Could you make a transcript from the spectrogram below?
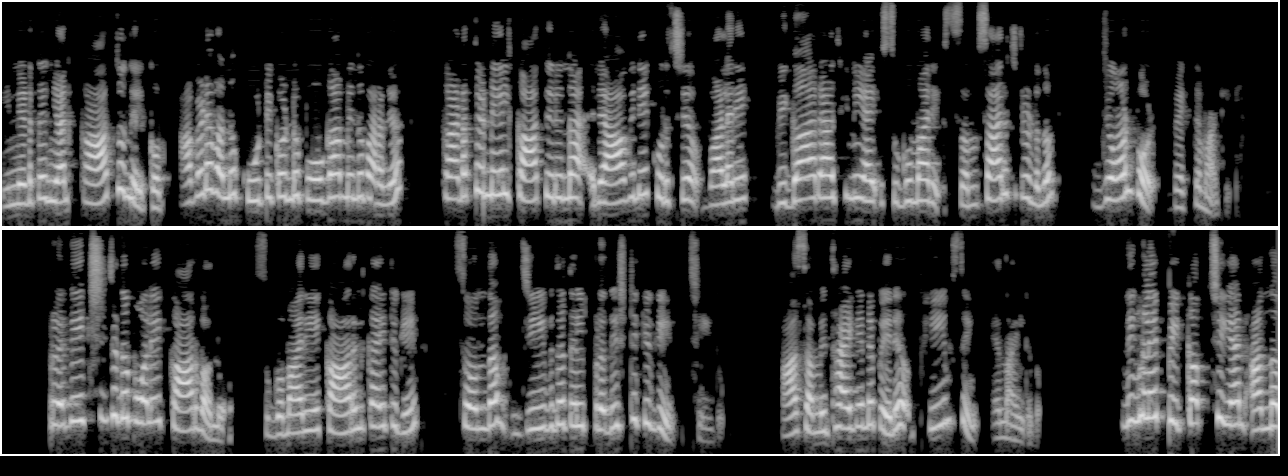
ഇന്നിടത്ത് ഞാൻ കാത്തു നിൽക്കും. അവിടെ വന്ന് കൂട്ടിക്കൊണ്ടു പോകാമെന്ന് പറഞ്ഞ് കടത്തിണ്ണയിൽ കാത്തിരുന്ന രാവിനെ കുറിച്ച് വളരെ വികാരാധിനിയായി സുകുമാരി സംസാരിച്ചിട്ടുണ്ടെന്നും ജോൺ പോൾ വ്യക്തമാക്കി. പ്രതീക്ഷിച്ചതുപോലെ കാർ വന്നു. സുകുമാരിയെ കാറിൽ കയറ്റുകയും സ്വന്തം ജീവിതത്തിൽ പ്രതിഷ്ഠിക്കുകയും ചെയ്തു. ആ സംവിധായകന്റെ പേര് ഭീം സിംഗ് എന്നായിരുന്നു. നിങ്ങളെ പിക്കപ്പ് ചെയ്യാൻ അന്ന്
